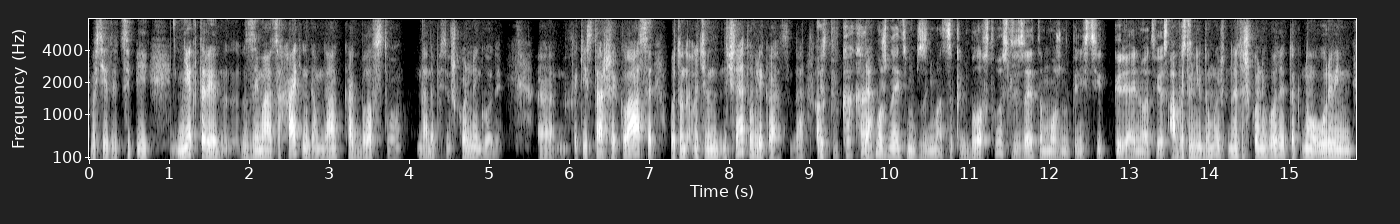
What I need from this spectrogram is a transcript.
во всей этой цепи. Некоторые занимаются хакингом, да, как баловство, да, допустим, в школьные годы. Э, такие старшие классы, вот он этим начинает увлекаться, да? А есть, как, как да. можно этим заниматься как баловство, если за это можно понести реальную ответственность? Об этом не думаешь? Ну, это школьные годы, так, ну, уровень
